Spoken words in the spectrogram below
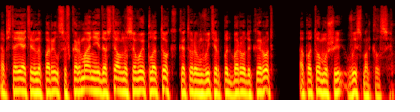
обстоятельно порылся в кармане и достал носовой платок, которым вытер подбородок и рот, а потом уж и высморкался.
